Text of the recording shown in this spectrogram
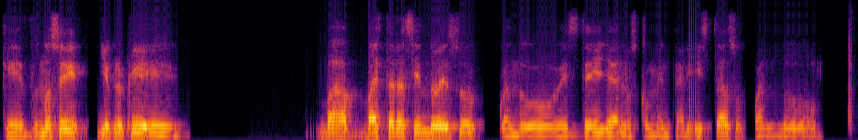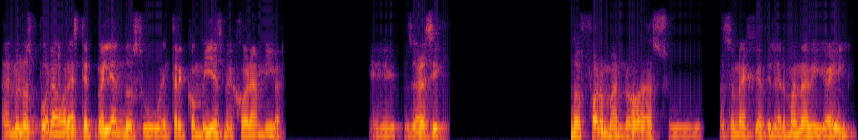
que pues no sé, yo creo que va, va a estar haciendo eso cuando esté ella en los comentaristas o cuando, al menos por ahora, esté peleando su, entre comillas, mejor amiga. Eh, pues ahora sí, no forma, ¿no? A su personaje de la hermana Abigail.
